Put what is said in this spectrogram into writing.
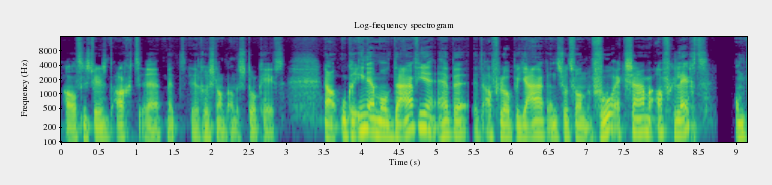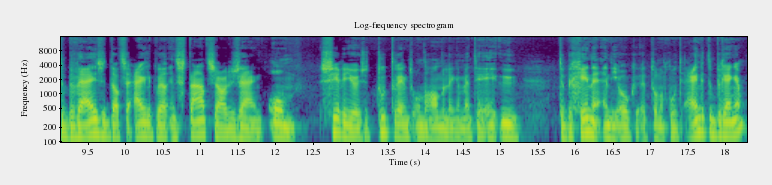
al sinds 2008 uh, met Rusland aan de stok heeft. Nou, Oekraïne en Moldavië hebben het afgelopen jaar een soort van voorexamen afgelegd om te bewijzen dat ze eigenlijk wel in staat zouden zijn om serieuze toetredingsonderhandelingen met de EU te beginnen en die ook uh, tot een goed einde te brengen.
